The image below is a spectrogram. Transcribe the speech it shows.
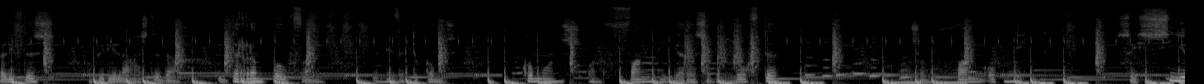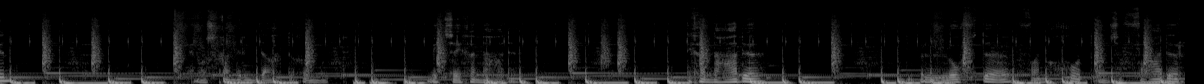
geliefdes op hierdie laaste dag, die drempel van 'n nuwe toekoms. Kom ons ontvang die Here se belofte. Ons ontvang opnuut sy seën en ons gaan hierdie dag tegemoet met sy genade. Die genade die belofte van God ons Vader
